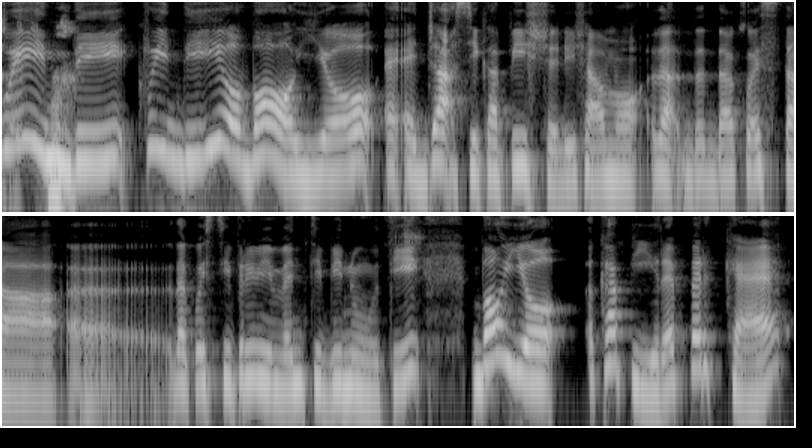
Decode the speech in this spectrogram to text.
quindi, quindi io voglio, e, e già si capisce, diciamo, da, da- da questa, eh, da questi primi 20 minuti, voglio capire perché,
